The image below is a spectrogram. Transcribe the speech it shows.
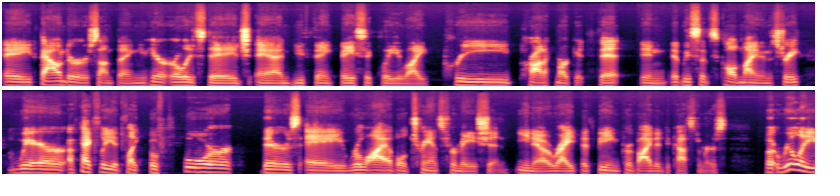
a founder or something, you hear early stage and you think basically like pre product market fit in at least it's called my industry, where effectively it's like before there's a reliable transformation, you know, right, that's being provided to customers. But really,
